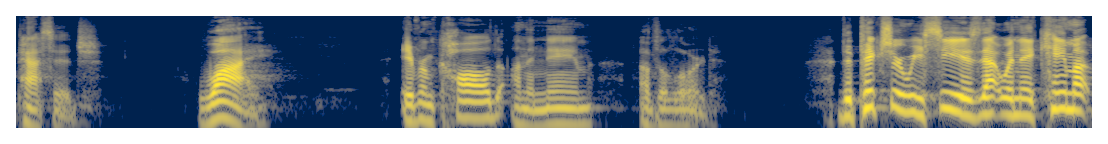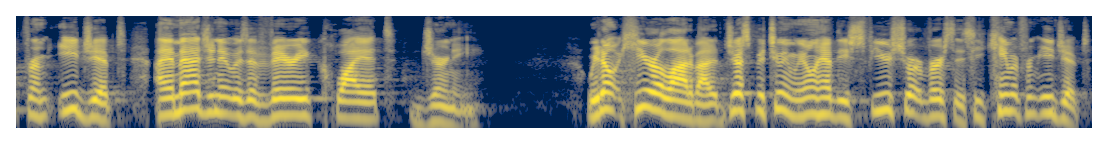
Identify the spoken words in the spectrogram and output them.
passage. Why? Abram called on the name of the Lord. The picture we see is that when they came up from Egypt, I imagine it was a very quiet journey. We don't hear a lot about it. Just between, we only have these few short verses. He came up from Egypt.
